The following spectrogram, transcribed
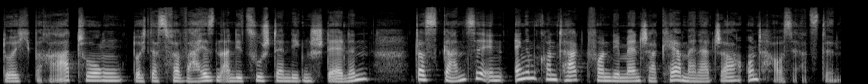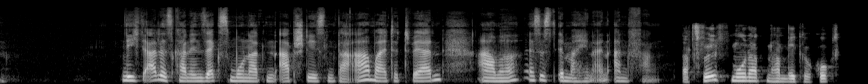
Durch Beratung, durch das Verweisen an die zuständigen Stellen, das Ganze in engem Kontakt von Dementia Care Manager und Hausärztin. Nicht alles kann in sechs Monaten abschließend bearbeitet werden, aber es ist immerhin ein Anfang. Nach zwölf Monaten haben wir geguckt,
